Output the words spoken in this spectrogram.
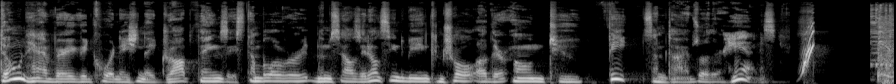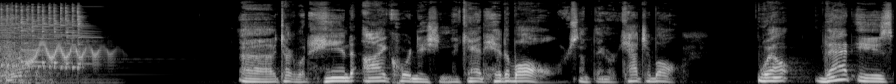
don't have very good coordination. They drop things, they stumble over themselves. They don't seem to be in control of their own two feet sometimes or their hands. Uh, talk about hand eye coordination. They can't hit a ball or something or catch a ball. Well, that is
